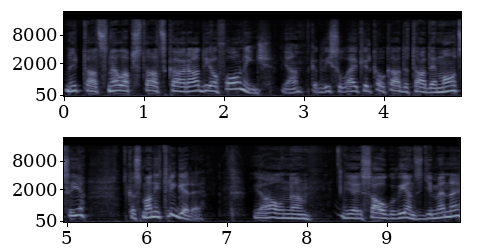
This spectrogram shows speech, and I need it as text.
nu, ir tāds nelabs tāds kā radiofoniņš, ja? kad visu laiku ir kaut kāda tāda emocija, kas mani triggerē. Ja? Un, um, ja es augu viens ģimenē,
